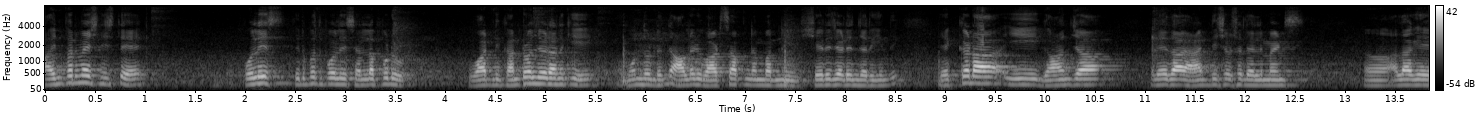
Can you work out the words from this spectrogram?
ఆ ఇన్ఫర్మేషన్ ఇస్తే పోలీస్ తిరుపతి పోలీస్ ఎల్లప్పుడూ వాటిని కంట్రోల్ చేయడానికి ముందుంటుంది. ఆల్రెడీ వాట్సాప్ నెంబర్ని షేర్ చేయడం జరిగింది. ఎక్కడ ఈ గాంజా లేదా యాంటీ సోషల్ ఎలిమెంట్స్ అలాగే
